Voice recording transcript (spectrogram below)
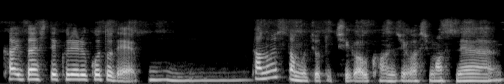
介在してくれることで、うん楽しさもちょっと違う感じがしますね。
